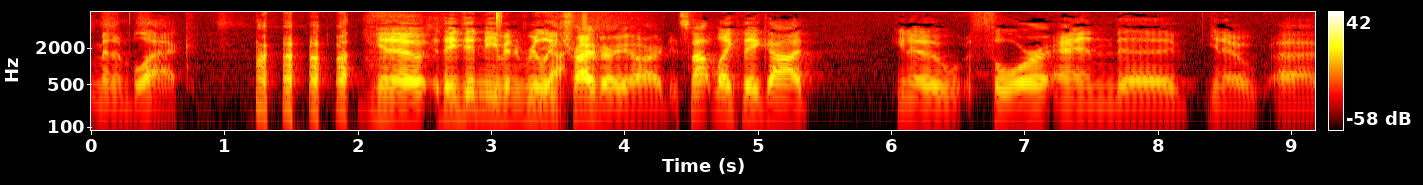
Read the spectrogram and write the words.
Men in Black. you know, they didn't even really Yeah. try very hard. It's not like they got, you know, Thor and uh, you know uh,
